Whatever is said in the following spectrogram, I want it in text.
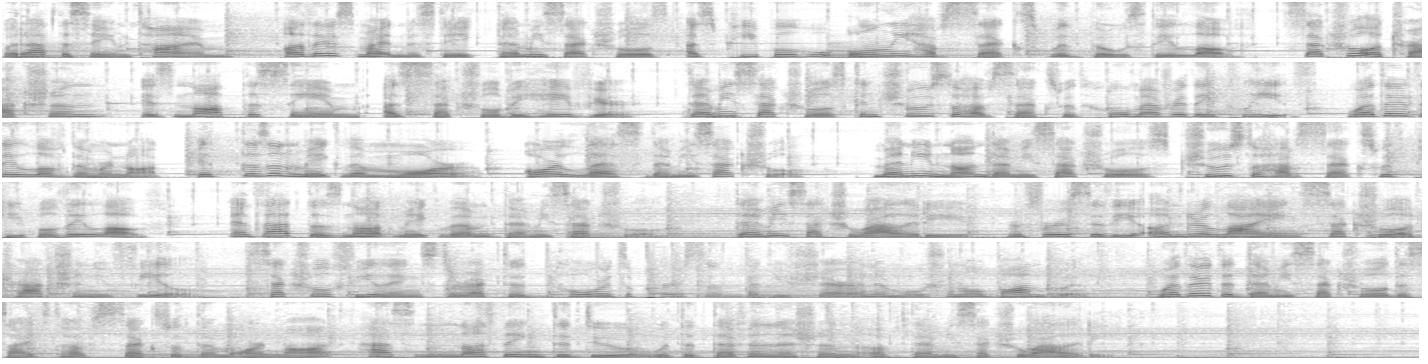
But at the same time, others might mistake demisexuals as people who only have sex with those they love. Sexual attraction is not the same as sexual behavior. Demisexuals can choose to have sex with whomever they please, whether they love them or not. It doesn't make them more or less demisexual. Many non-demisexuals choose to have sex with people they love, and that does not make them demisexual. Demisexuality refers to the underlying sexual attraction you feel, sexual feelings directed towards a person that you share an emotional bond with. Whether the demisexual decides to have sex with them or not has nothing to do with the definition of demisexuality.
